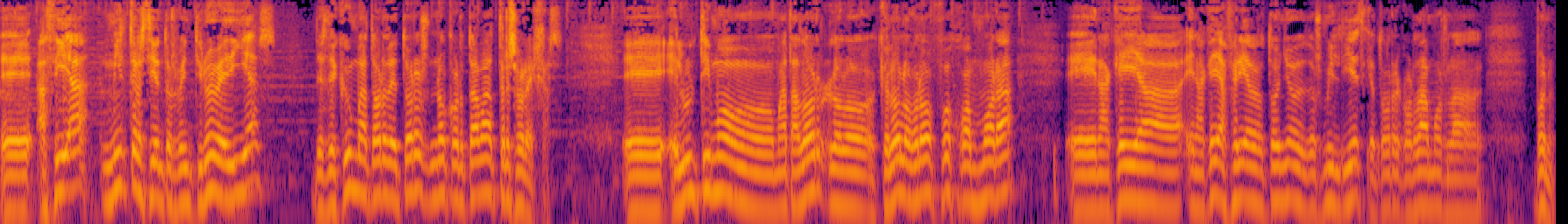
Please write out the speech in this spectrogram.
Eh, hacía 1.329 días desde que un matador de toros no cortaba tres orejas. Eh, el último matador que lo logró fue Juan Mora en aquella, en aquella feria de otoño de 2010, que todos recordamos la, bueno,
